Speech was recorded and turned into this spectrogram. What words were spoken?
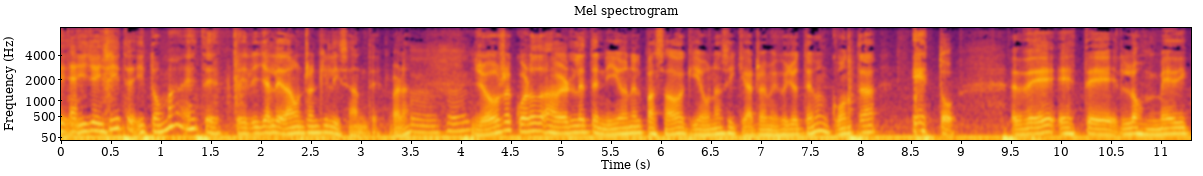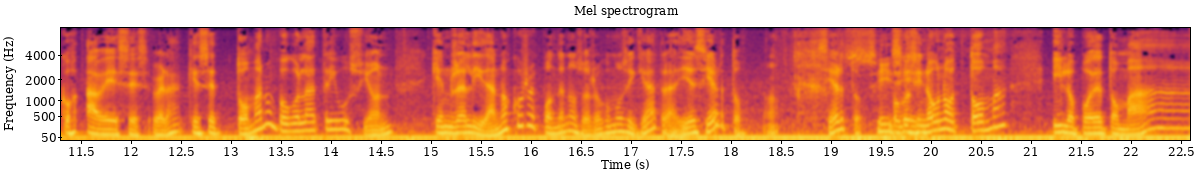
y, te- este. y ya hiciste, y toma este, y ya le da un tranquilizante, ¿verdad? Yo recuerdo haberle tenido en el pasado aquí a una psiquiatra, me dijo, yo tengo en contra esto de este los médicos a veces, ¿verdad? Que se toman un poco la atribución que en realidad nos corresponde a nosotros como psiquiatras. Y es cierto, ¿no? Cierto. Sí, Porque sí. si no uno toma y lo puede tomar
